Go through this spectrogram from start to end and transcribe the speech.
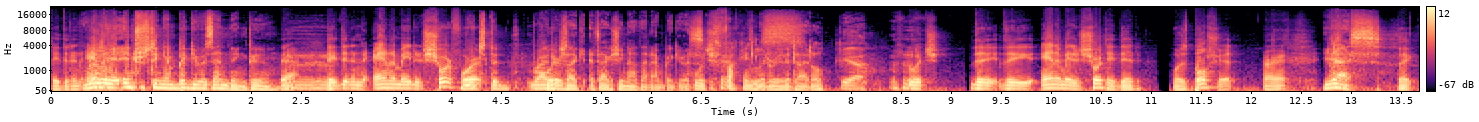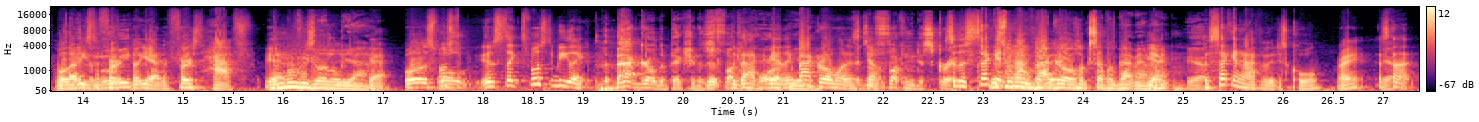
They did an Really anim- interesting, ambiguous ending too. yeah. Mm-hmm. They did an animated short for Which it, the writer's Which- like, it's actually not that ambiguous. which fucking literally the title. yeah. which the the animated short they did was bullshit. Right? Yes. Like, well, at In least the the, movie? first, yeah, the first half. The movie's a little, yeah. yeah. Well, it was supposed Well- to. Be, it was like supposed to be like The Batgirl depiction is the, the fucking back. Yeah, the Yeah. Batgirl one is it's dumb. a fucking disgrace. so the second This is the half one of it- Batgirl hooks up with Batman, Yeah. right? Yeah. The second half of it is cool, right? It's Yeah. not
